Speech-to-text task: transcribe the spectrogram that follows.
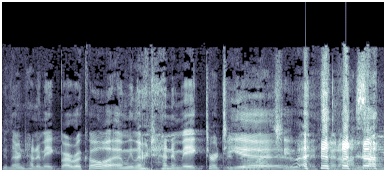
we learned how to make barbacoa and we learned how to make We've been tortillas. watching and it's been awesome.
